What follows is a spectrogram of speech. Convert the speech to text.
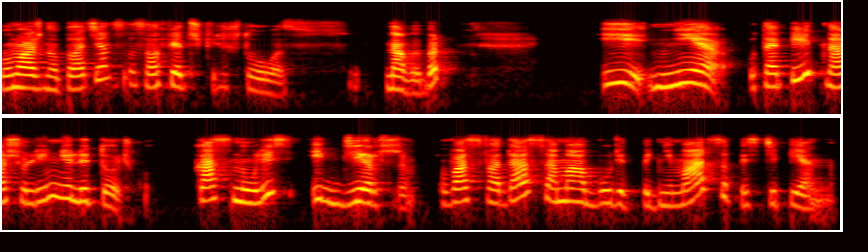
бумажного полотенца, салфеточки или что у вас на выбор и не утопить нашу линию или точку. Коснулись и держим. У вас вода сама будет подниматься постепенно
